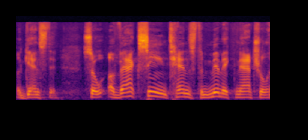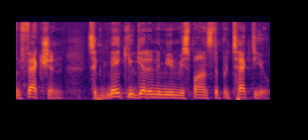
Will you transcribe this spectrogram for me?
against it. So a vaccine tends to mimic natural infection to make you get an immune response to protect you.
